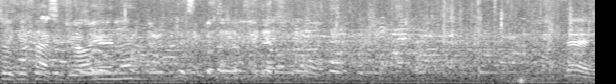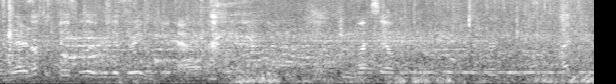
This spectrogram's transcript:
Take a passenger, are you in there? Nee, they're not the people with the dream you have. Myself included.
